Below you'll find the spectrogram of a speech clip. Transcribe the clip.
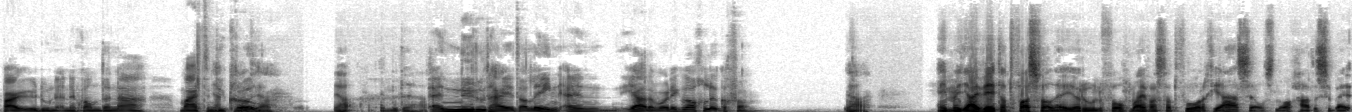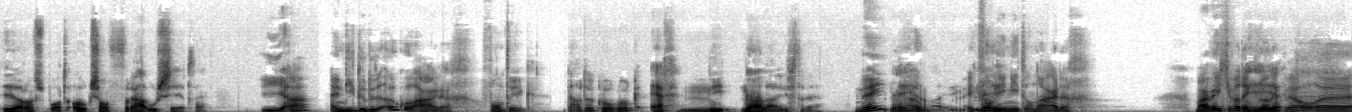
paar uur doen. En dan kwam daarna Maarten ja, Ducro. Klopt, ja. ja, inderdaad. En nu doet hij het alleen. En ja, daar word ik wel gelukkig van. Ja. Hey, maar jij weet dat vast wel, hè, Jeroen? Volgens mij was dat vorig jaar zelfs nog. Hadden ze bij Eurosport ook zo'n vrouw zitten. Ja, en die doet het ook wel aardig, vond ik. Nou, daar kon ik ook echt niet naar luisteren. Nee? nee oh, ik nee. vond die niet onaardig. Maar weet je wat ik, wat ik wel... Uh,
